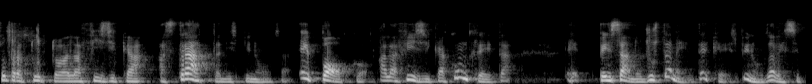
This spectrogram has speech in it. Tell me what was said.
soprattutto alla fisica astratta di Spinoza e poco alla fisica concreta, eh, pensando giustamente che Spinoza avesse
